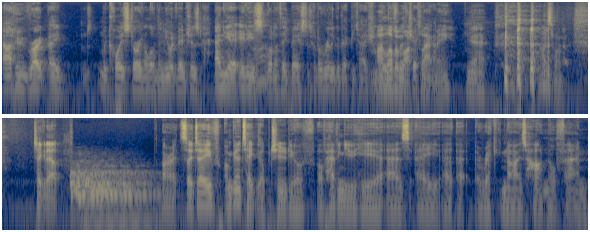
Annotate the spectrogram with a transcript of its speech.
Uh, who wrote a McCoy story and a lot of the new adventures. And yeah, it is one of their best. It's got a really good reputation. I love It's a Marc Platt out. me. Yeah. Nice one. Check it out. All right, so Dave, I'm going to take the opportunity of, of having you here as a, a, a recognised Hartnell fan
